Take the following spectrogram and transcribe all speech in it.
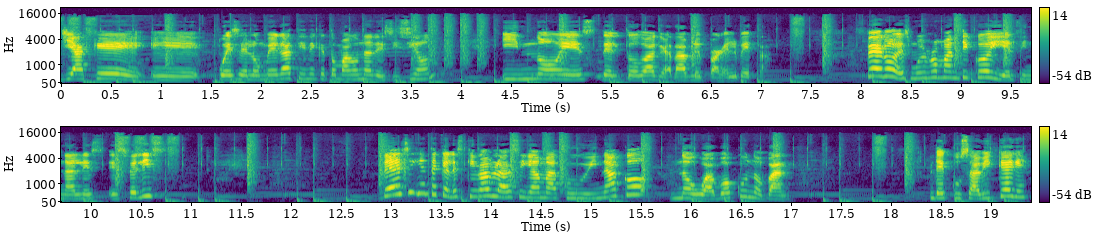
ya que eh, pues el omega tiene que tomar una decisión y no es del todo agradable para el beta. Pero es muy romántico y el final es, feliz. Del siguiente que les quiero hablar se llama Kuruinako no Waboku no Ban de Kusabi Kege.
